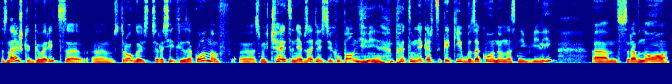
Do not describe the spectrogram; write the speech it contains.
Знаешь, как говорится, э, строгость российских законов э, смягчается необязательностью их выполнения. Поэтому, мне кажется, какие бы законы у нас не ввели, все равно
